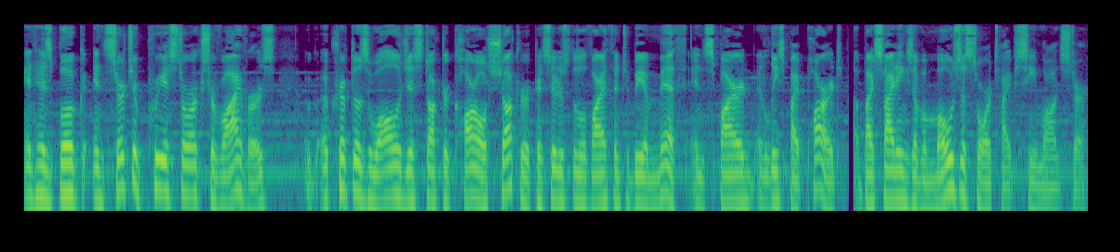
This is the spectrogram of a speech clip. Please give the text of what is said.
in his book In Search of Prehistoric Survivors, A cryptozoologist Dr. Karl Shuker considers the Leviathan to be a myth inspired, at least by part, by sightings of a mosasaur type sea monster.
